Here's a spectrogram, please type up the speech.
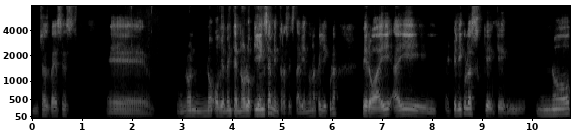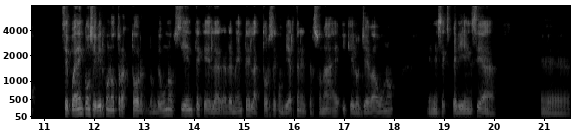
muchas veces eh, uno no, obviamente no lo piensa mientras está viendo una película, pero hay, hay, hay películas que, que, no se pueden concebir con otro actor, donde uno siente que la, realmente el actor se convierte en el personaje y que lo lleva a uno en esa experiencia eh,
